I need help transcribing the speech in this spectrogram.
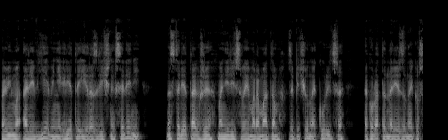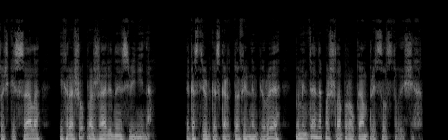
Помимо оливье, винегрета и различных солений, на столе также манили своим ароматом запеченная курица, аккуратно нарезанные кусочки сала и хорошо прожаренная свинина. А кастрюлька с картофельным пюре моментально пошла по рукам присутствующих.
